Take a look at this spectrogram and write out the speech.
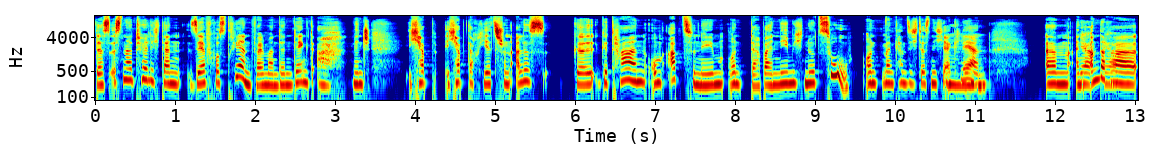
das ist natürlich dann sehr frustrierend, weil man dann denkt, ach Mensch, ich habe ich hab doch jetzt schon alles ge getan, um abzunehmen und dabei nehme ich nur zu und man kann sich das nicht erklären. Mhm. Ähm, ein ja, anderer ja.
